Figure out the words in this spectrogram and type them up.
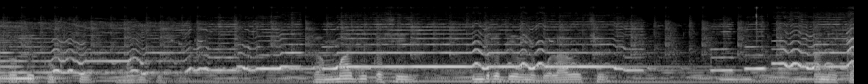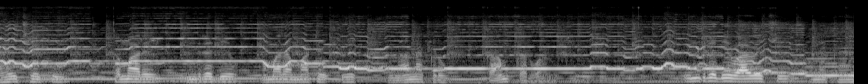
તો તે ભૂખથી મરી જશે. બ્રહ્માજી પછી ઇન્દ્રદેવને બોલાવે છે અને કહે છે કે તમારે ઇન્દ્રદેવ અમારા માટે એક નાનકડું કામ કરવાનું છે. ઇન્દ્રદેવ આવે છે અને કહે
